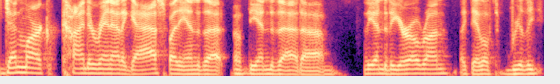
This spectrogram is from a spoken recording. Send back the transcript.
Denmark kind of ran out of gas by the end of that of the end of that um, the end of the Euro run. Like they looked really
